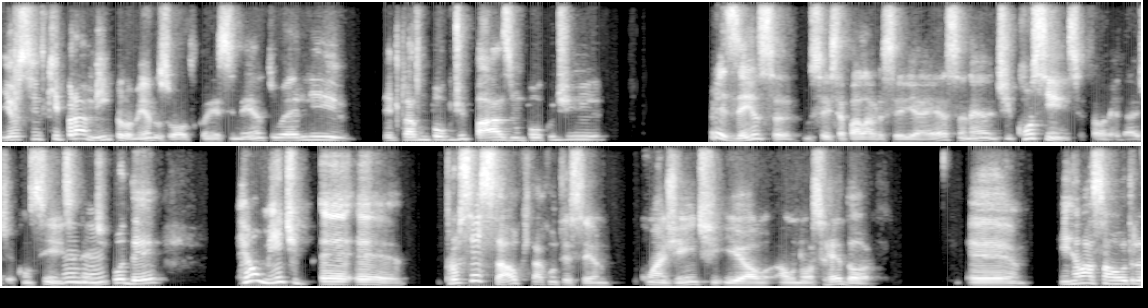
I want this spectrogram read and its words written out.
E eu sinto que para mim, pelo menos, o autoconhecimento ele ele traz um pouco de paz, um pouco de presença, não sei se a palavra seria essa, né? De consciência, para a verdade, é consciência, né? uhum. né? De poder realmente é, é, processar o que está acontecendo com a gente e ao, ao nosso redor. É, em relação a, outra,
